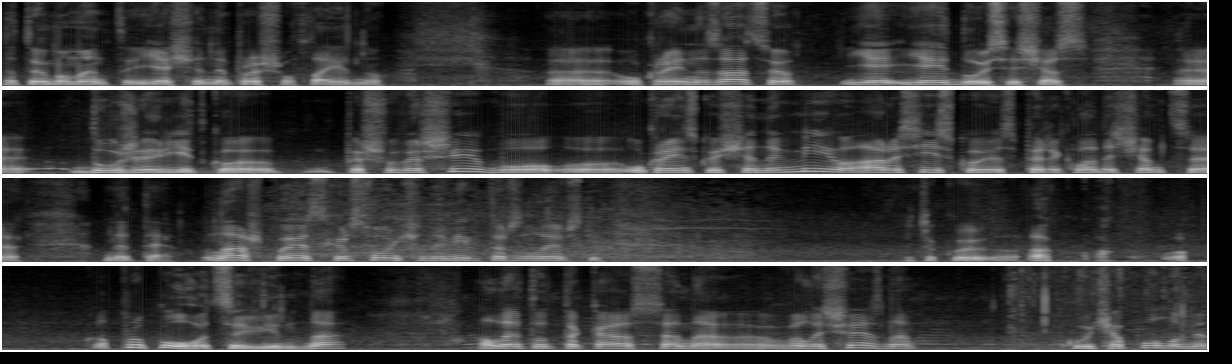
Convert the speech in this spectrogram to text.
На той момент я ще не пройшов лагідну е, українізацію. Я, я і досі зараз е, дуже рідко пишу вірші, бо е, українською ще не вмію, а російською з перекладачем це не те. Наш поет з Херсонщини Віктор Залевський. Я такий, а, а, а, а про кого це він? Да? Але тут така сцена величезна, куча полум'я.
